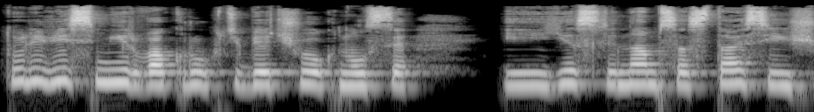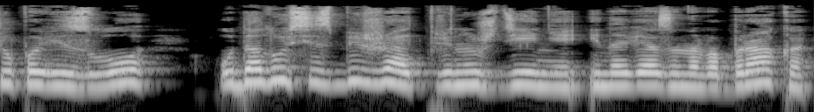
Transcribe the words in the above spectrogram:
то ли весь мир вокруг тебя чокнулся. И если нам со Стасей еще повезло, удалось избежать принуждения и навязанного брака,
